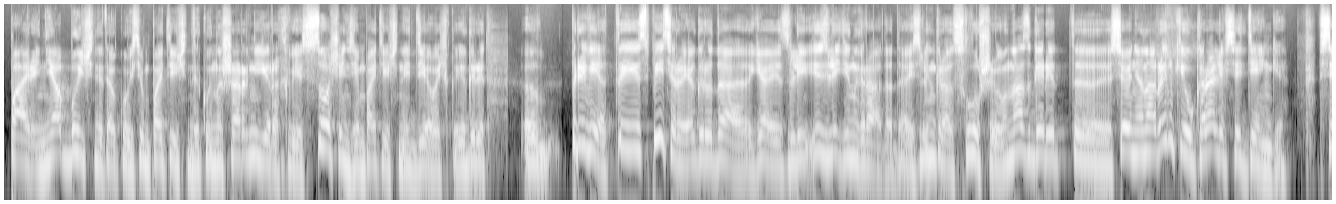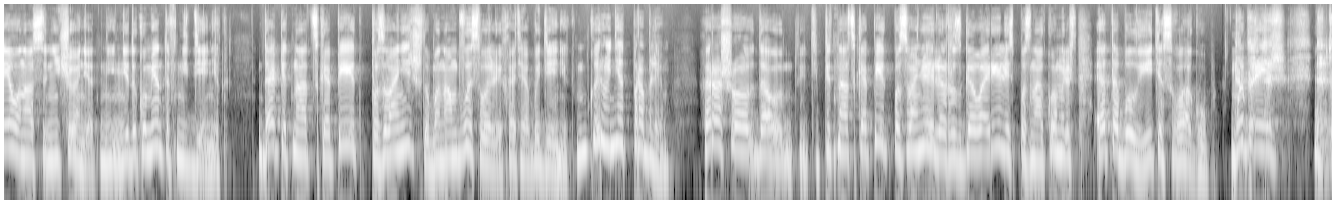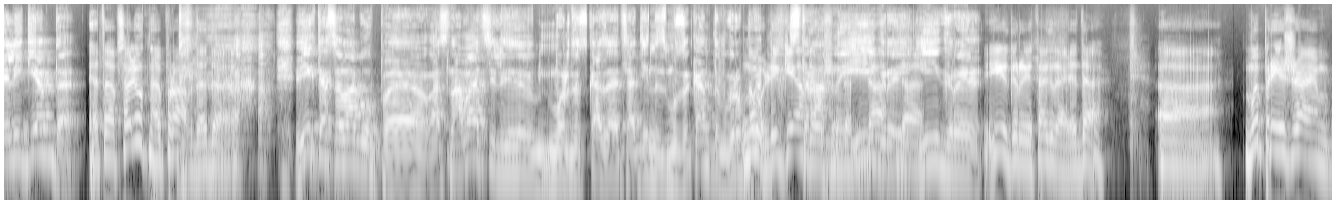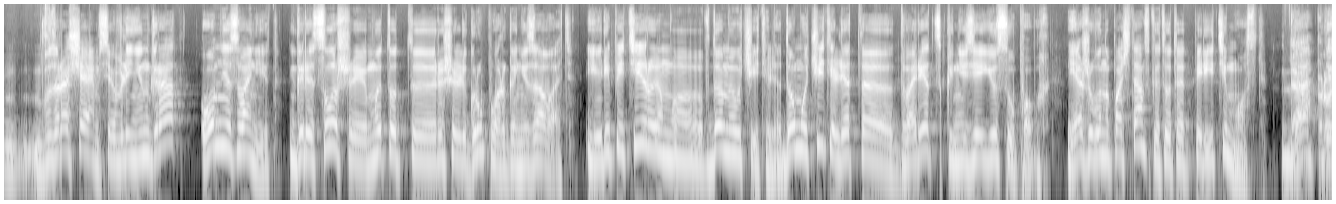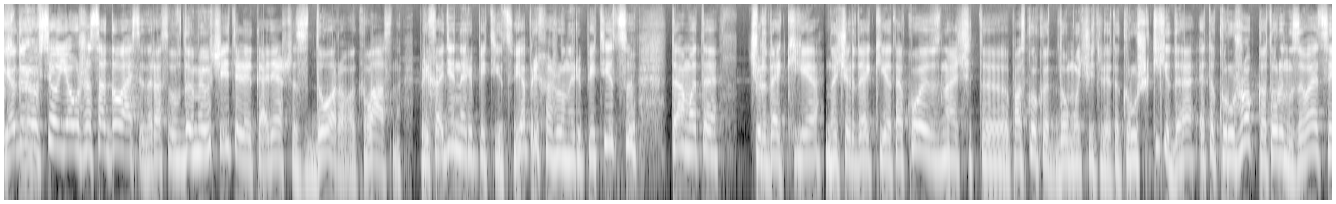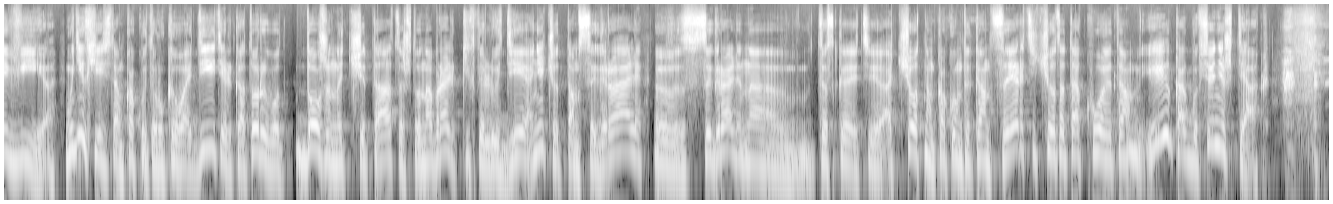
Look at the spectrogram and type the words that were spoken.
парень, необычный такой, симпатичный, такой на шарнирах весь, с очень симпатичной девочкой, и говорит, «Э, привет, ты из Питера? Я говорю, да, я из, Ли- из Ленинграда, да, из Ленинграда. Слушай, у нас, говорит, э, сегодня на рынке украли все деньги. Все у нас ничего нет, ни, ни документов, ни денег. Дай 15 копеек, позвонить, чтобы нам выслали хотя бы денег. Ну, говорю, нет проблем. Хорошо, дал эти 15 копеек, позвонили, разговорились, познакомились. Это был Витя Сологуб. Мы приезжали... Это легенда. Это абсолютная правда, да. Виктор Сологуб, э, основатель, э, можно сказать, один из музыкантов группы Ну, легенда «Странные да, игры», да, да. «Игры». Игры и так далее, да. А, Мы приезжаем, возвращаемся в Ленинград, он мне звонит и говорит, слушай, мы тут э, решили группу организовать и репетируем э, в доме учителя. Дом учителя – это дворец князей Юсуповых. Я живу на Почтамской, тут это перейти мост. Да, просто- Я говорю, все, я уже согласен, раз вы в доме учителя, конечно, здорово, классно. Приходи на репетицию. Я прихожу на репетицию, там это чердаке, на чердаке такое, значит, э, поскольку это дом учителя, это кружки, да, это кружок, который называется ВИА. У них есть там какой-то руководитель, который вот должен отчитаться, что набрали каких-то людей, они что-то там сыграли, э, сыграли на, так сказать, отчетном каком-то концерте, что-то такое там, и как бы все ништяк.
